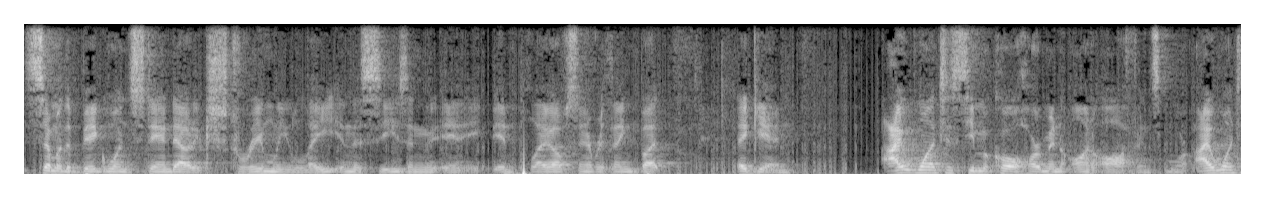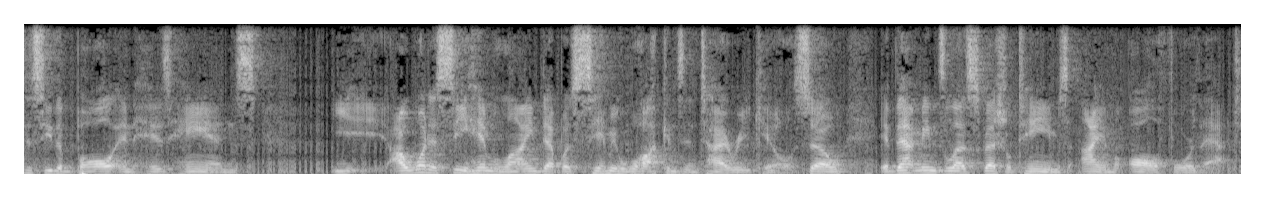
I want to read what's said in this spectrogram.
some of the big ones stand out extremely late in the season in, in playoffs and everything. But again, I want to see Mecole Hardman on offense more. I want to see the ball in his hands. I want to see him lined up with Sammy Watkins and Tyreek Hill. So if that means less special teams, I am all for that.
